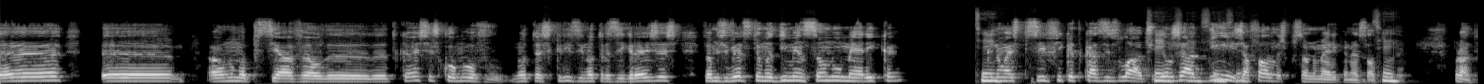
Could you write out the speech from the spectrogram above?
uh, uh, há um número apreciável de, de, queixas, como houve noutras crises e noutras igrejas, vamos ver se tem uma dimensão numérica sim. que não é específica de casos isolados. Sim, ele já sim, diz, já fala na expressão numérica nessa altura. Pronto,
